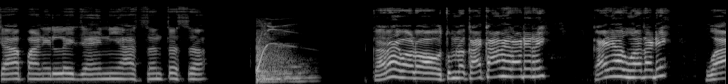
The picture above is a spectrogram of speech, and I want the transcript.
चहा पाणी लय जाईन असं तसं. कराय वाडो तुम्हाला काय काम आहे राडे रे? काय उन्हात राडे वा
